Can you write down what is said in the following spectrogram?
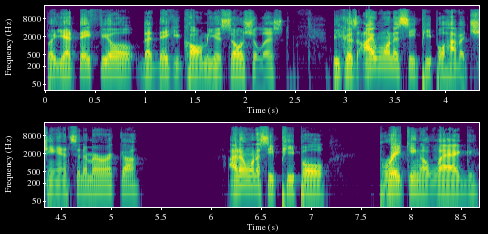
But yet they feel that they could call me a socialist because I want to see people have a chance in America. I don't want to see people breaking a leg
